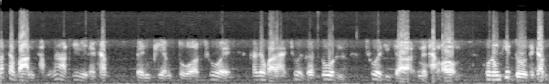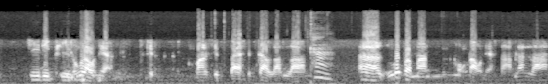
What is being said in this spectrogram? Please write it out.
รัฐบาลทำหน้าที่นะครับ เป็นเพียงตัวช่วยเขาเรียกว่าอะไรช่วยกระตุ้น ช่วยที่จะในทางอ้อม คุณลองคิดดูสิครับ GDP ของเราเนี่ยสิบประมาณสิบแปดสิบเก้าล้านล้านค่ะเอ่องบประมาณของเราเนี่ยสามล้านล้าน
